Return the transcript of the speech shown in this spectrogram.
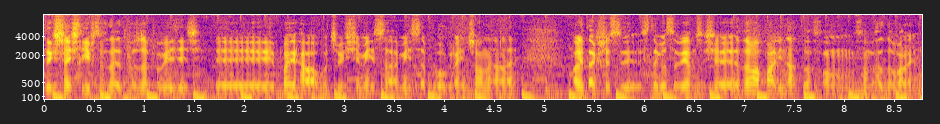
tych szczęśliwców, nawet można powiedzieć, e, pojechała, bo oczywiście miejsca, miejsca były ograniczone, ale, ale tak wszyscy z tego co wiem, co się załapali na to, są, są zadowoleni.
